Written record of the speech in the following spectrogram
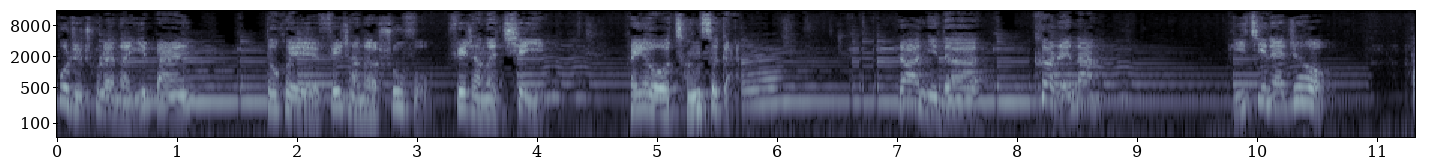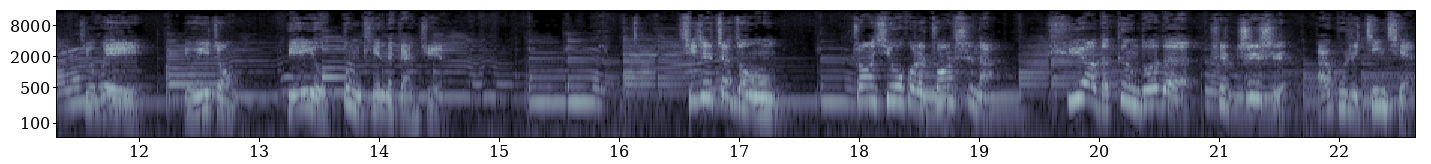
布置出来呢，一般都会非常的舒服，非常的惬意，很有层次感，让你的客人呢一进来之后，就会有一种别有洞天的感觉。其实这种装修或者装饰呢，需要的更多的是知识，而不是金钱。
